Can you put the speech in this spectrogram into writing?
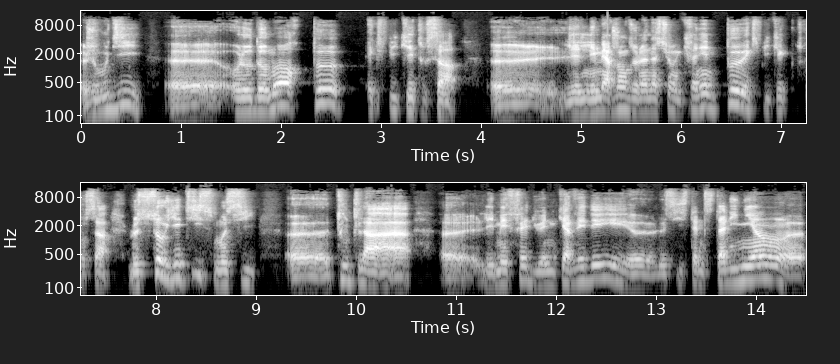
Je vous dis, Holodomor peut expliquer tout ça. Euh, l'émergence de la nation ukrainienne peut expliquer tout ça. Le soviétisme aussi, euh, toute la, euh, les méfaits du NKVD, le système stalinien, euh,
